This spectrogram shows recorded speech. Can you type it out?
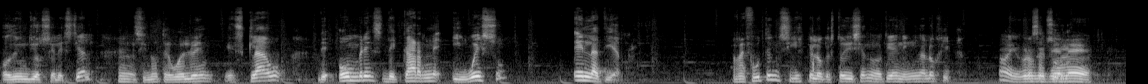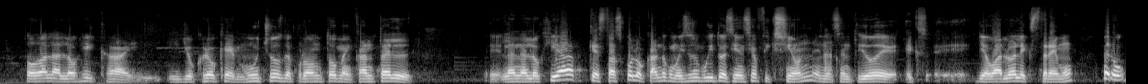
o de un Dios celestial, Mm. sino te vuelven esclavo de hombres de carne y hueso en la tierra. Refuten si es que lo que estoy diciendo no tiene ninguna lógica. No, yo creo Es que absurdo. tiene toda la lógica y, y yo creo que muchos de pronto me encanta el, eh, la analogía que estás colocando, como dices, un poquito de ciencia ficción en el sentido de ex- eh, llevarlo al extremo, pero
